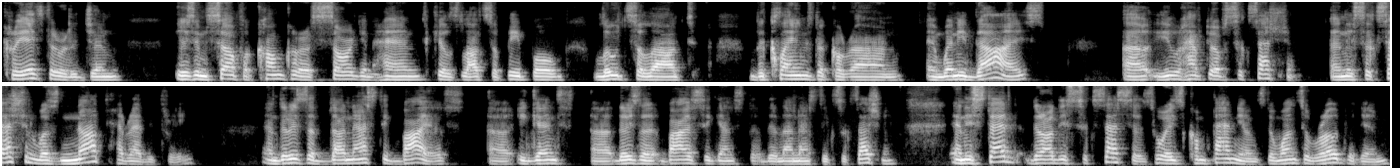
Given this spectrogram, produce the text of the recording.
creates the religion, is himself a conqueror, sword in hand, kills lots of people, loots a lot, declaims the Quran, and when he dies, uh, you have to have succession. And the succession was not hereditary, and there is a dynastic bias uh, against. Uh, there is a bias against the, the dynastic succession, and instead there are the successors who are his companions, the ones who rode with him.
